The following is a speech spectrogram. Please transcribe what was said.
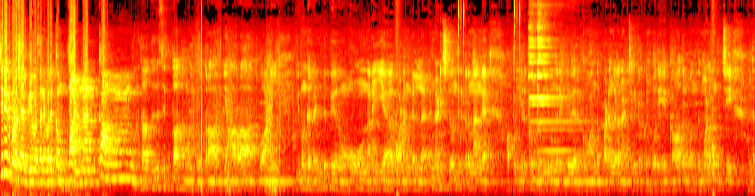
சிறிய படத்தில் வியூவர்ஸ் அனைவருக்கும் வணக்கம். அதாவது சித்தார்த் மல்கோத்ரா யாரா அத்வானி இவங்க ரெண்டு பேரும் நிறைய படங்களில் நடிச்சுட்டு வந்துக்கிட்டு இருந்தாங்க. அப்படி இருக்கும்போது இவங்க ரெண்டு பேருக்கும் அந்த படங்களை நடிச்சுக்கிட்டு இருக்கும்போதே காதல் வந்து மலர்ந்துச்சு. அந்த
